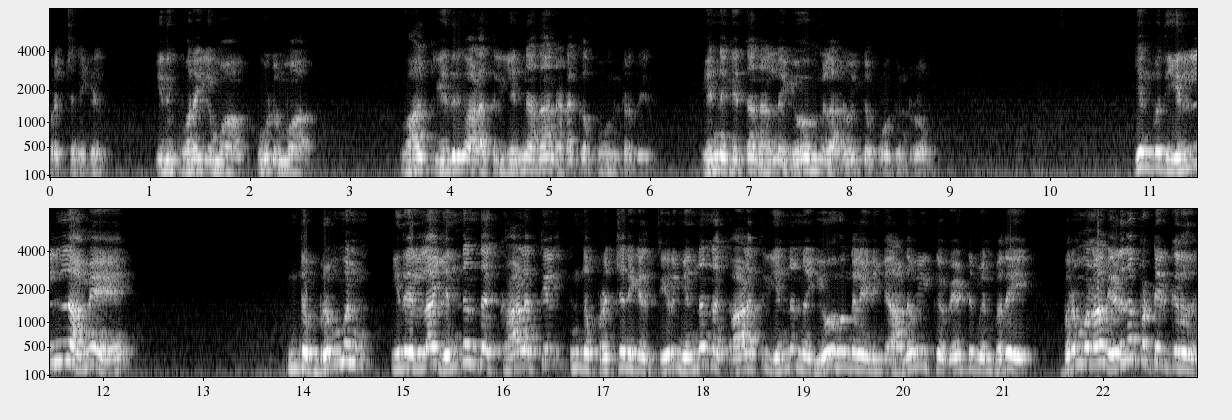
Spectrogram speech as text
பிரச்சனைகள் இது குறையுமா கூடுமா வாழ்க்கை எதிர்காலத்தில் என்னதான் நடக்கப் போகின்றது என்னைக்குத்தான் நல்ல யோகங்களை அனுபவிக்கப் போகின்றோம் என்பது எல்லாமே இந்த பிரம்மன் இதெல்லாம் எந்தெந்த காலத்தில் இந்த பிரச்சனைகள் தீரும் எந்தெந்த காலத்தில் என்னென்ன யோகங்களை நீங்கள் அனுபவிக்க வேண்டும் என்பதை பிரம்மனால் எழுதப்பட்டிருக்கிறது.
